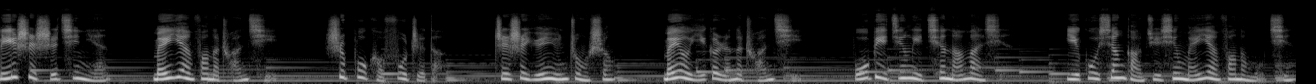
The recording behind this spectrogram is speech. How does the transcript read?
离世十七年，梅艳芳的传奇是不可复制的。只是芸芸众生，没有一个人的传奇不必经历千难万险。已故香港巨星梅艳芳的母亲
